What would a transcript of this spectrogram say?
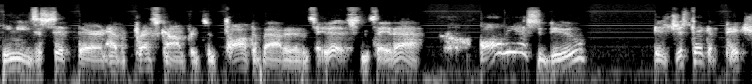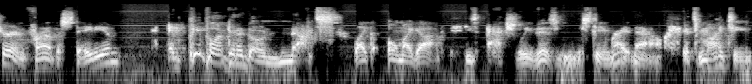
he needs to sit there and have a press conference and talk about it and say this and say that. All he has to do is just take a picture in front of a stadium and people are going to go nuts. Like, oh my God, he's actually visiting this team right now. It's my team.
